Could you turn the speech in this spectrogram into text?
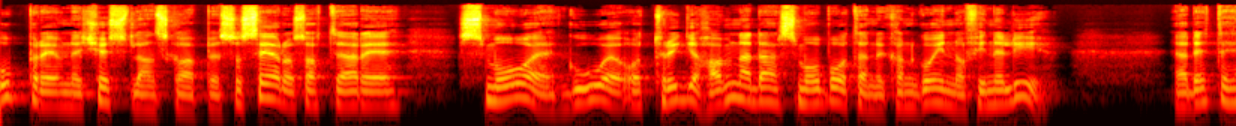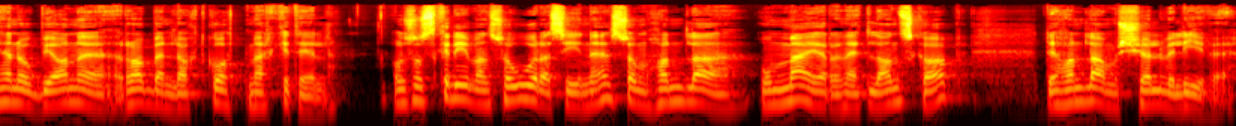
opprevne kystlandskapet, så ser vi at det er små, gode og trygge havner der småbåtene kan gå inn og finne ly. Ja, dette har nok Bjarne Rabben lagt godt merke til. Og så skriver han så orda sine, som handler om mer enn et landskap, det handler om sjølve livet.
